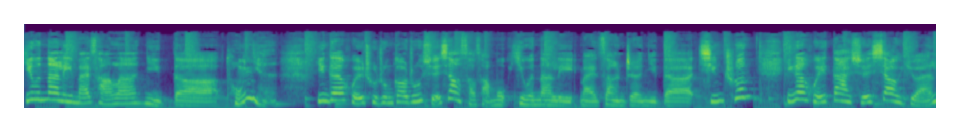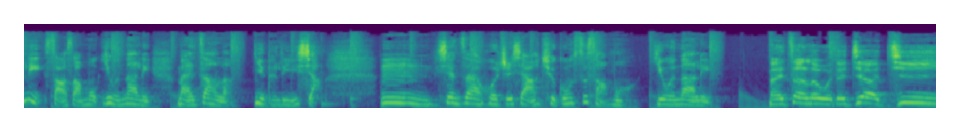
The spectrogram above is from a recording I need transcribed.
因为那里埋藏了你的童年；应该回初中、高中学校扫扫墓，因为那里埋葬着你的青春；应该回大学校园里扫扫墓，因为那里埋葬了你的理想。嗯，现在我只想去公司扫墓，因为那里。埋葬了我的假期。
